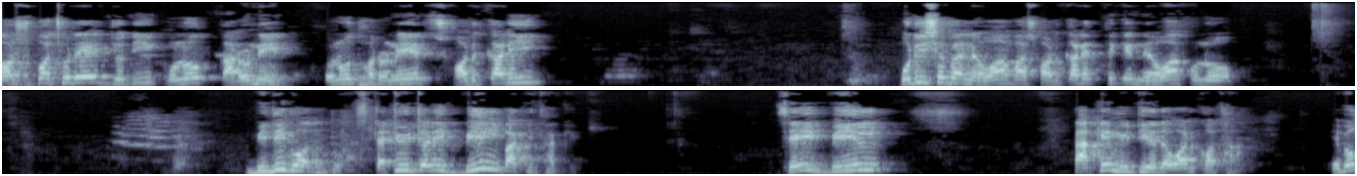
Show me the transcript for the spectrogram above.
দশ বছরে যদি কোনো কারণে, কোনো ধরনের সরকারি পরিষেবা নেওয়া বা সরকারের থেকে নেওয়া কোনো বিধিবদ্ধ স্ট্যাটিউটারি বিল বাকি থাকে, সেই বিল তাকে মিটিয়ে দেওয়ার কথা এবং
